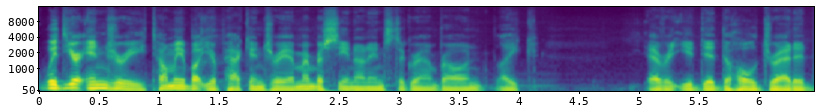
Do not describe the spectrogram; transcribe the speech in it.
With your injury, tell me about your pec injury. I remember seeing on Instagram, bro, and like, ever you did the whole dreaded.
